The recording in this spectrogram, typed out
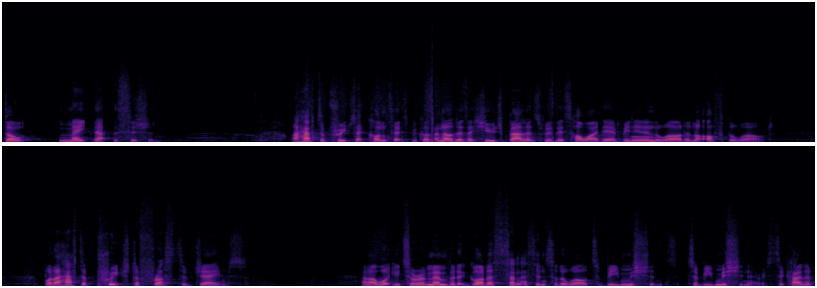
don't make that decision. I have to preach that context because I know there's a huge balance with this whole idea of being in the world and not off the world. But I have to preach the thrust of James. And I want you to remember that God has sent us into the world to be missions, to be missionaries, to kind of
